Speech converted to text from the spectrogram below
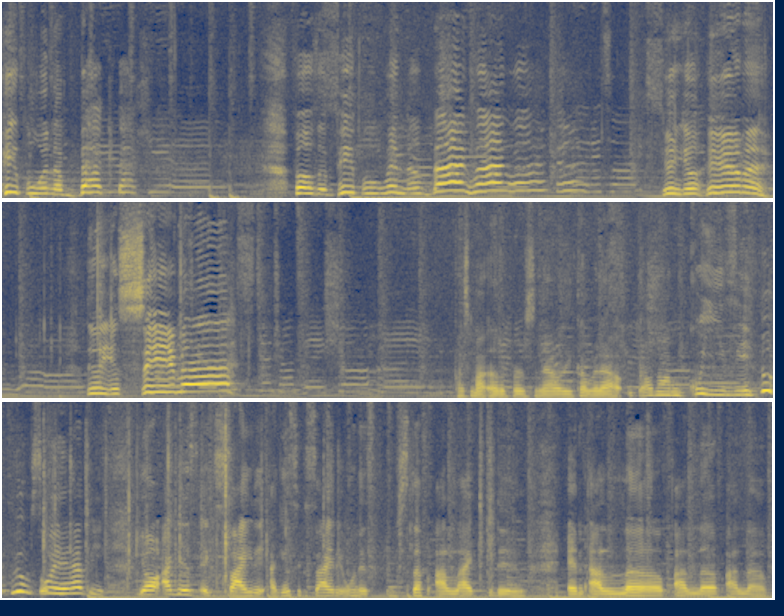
people in the back back. For the people in the back back back. Can you hear me? Do you see me? That's my other personality coming out. Y'all know I'm queasy. I'm so happy. Y'all, I get excited. I get excited when it's stuff I like to do. And I love, I love, I love.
